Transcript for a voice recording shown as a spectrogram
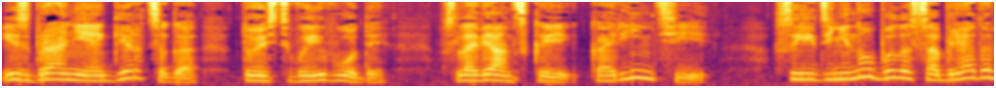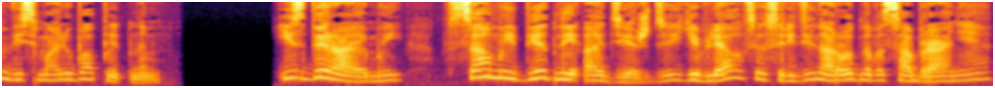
Избрание герцога, то есть воеводы, в славянской Каринтии соединено было с обрядом весьма любопытным. избираемый в самой бедной одежде являлся среди народного собрания,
